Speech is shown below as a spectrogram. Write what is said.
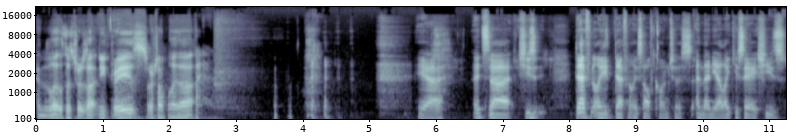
and the little sister is that new craze or something like that. Yeah. It's uh she's definitely definitely self-conscious and then yeah, like you say, she's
